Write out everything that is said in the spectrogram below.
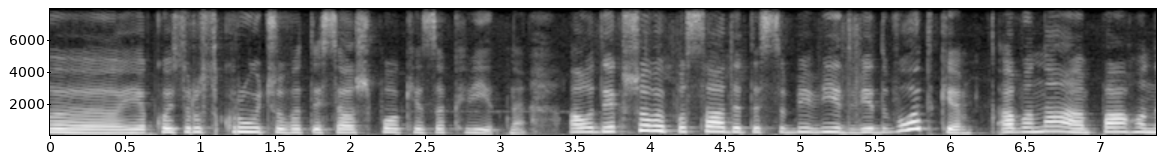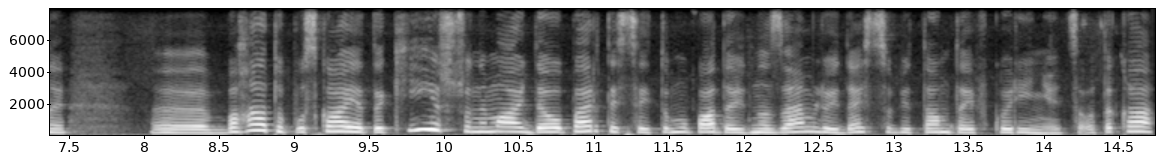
е, якось розкручуватися, аж поки заквітне. А от якщо ви посадите собі від відводки, а вона пагони багато пускає такі, що не мають де опертися, і тому падають на землю і десь собі там та й вкорінюються. Отака,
